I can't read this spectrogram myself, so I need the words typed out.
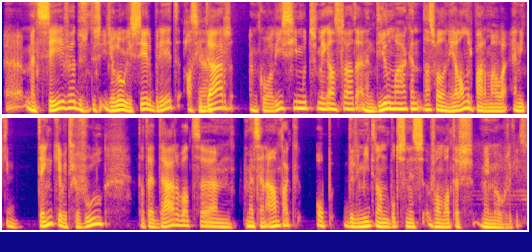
Eh, met zeven, dus, dus ideologisch zeer breed. Als je Ja. daar een coalitie moet mee gaan sluiten en een deal maken, dat is wel een heel ander paar mouwen. En ik denk, ik heb het gevoel dat hij daar wat ehm, met zijn aanpak op de limieten aan het botsen is van wat er mee mogelijk is.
